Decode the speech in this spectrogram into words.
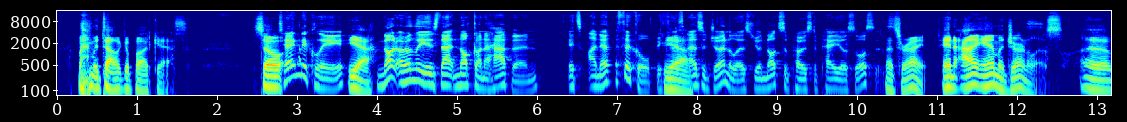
my Metallica podcast. So, Technically, yeah. not only is that not going to happen, it's unethical because Yeah. as a journalist, you're not supposed to pay your sources. That's right. And I am a journalist, uh,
